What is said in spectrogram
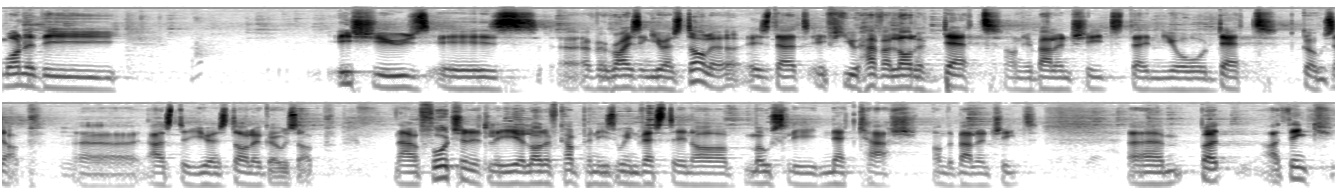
one of the issues is uh, of a rising US dollar is that if you have a lot of debt on your balance sheet, then your debt goes up uh, as the US dollar goes up. Now, fortunately, a lot of companies we invest in are mostly net cash on the balance sheet. Um, but I think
